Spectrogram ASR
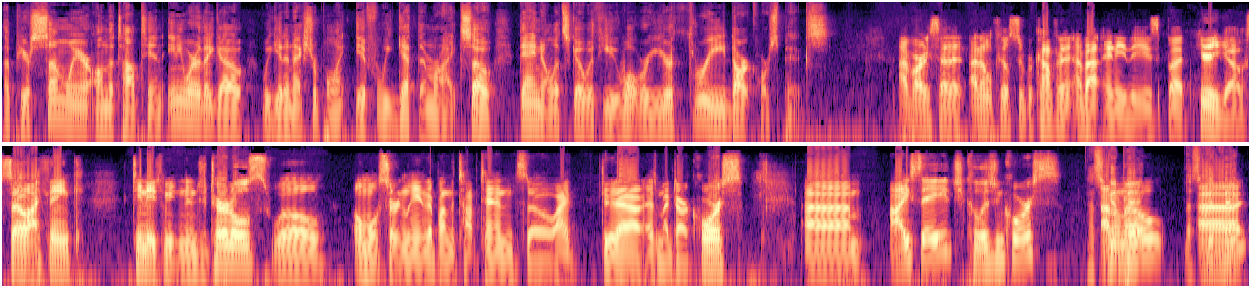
appear somewhere on the top 10. Anywhere they go, we get an extra point if we get them right. So, Daniel, let's go with you. What were your three dark horse picks? I've already said it. I don't feel super confident about any of these, but here you go. So I think Teenage Mutant Ninja Turtles will almost certainly end up on the top 10, so I threw that out as my dark horse. Um, Ice Age Collision Course. That's a I good don't pick. know. That's a good Uh, pick.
